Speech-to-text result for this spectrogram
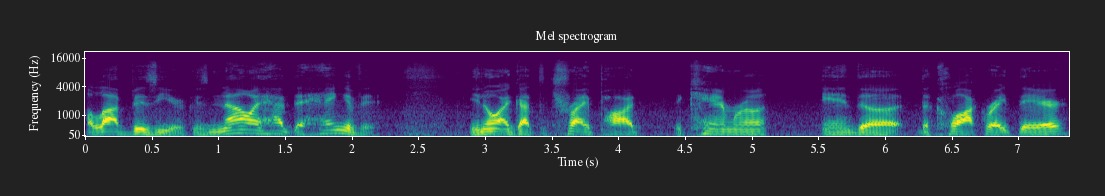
a lot busier because now I have the hang of it. You know, I got the tripod, the camera, and uh, the clock right there.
